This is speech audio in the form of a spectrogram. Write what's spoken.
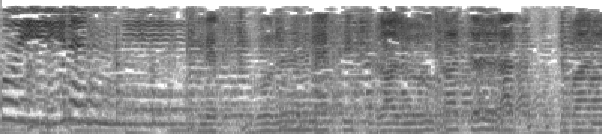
කොයි රැන්නේ මෙත් ගුණ නැති රළු කතරක් වන්නේ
